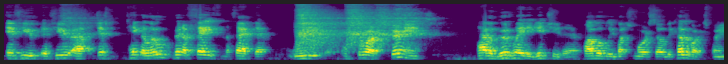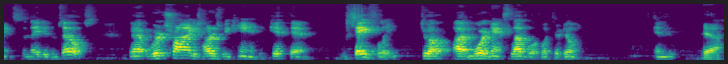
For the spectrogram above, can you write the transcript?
if you if you uh, just take a little bit of faith in the fact that we, through our experience, have a good way to get you there, probably much more so because of our experience than they do themselves. That we're trying as hard as we can to get them safely to a, a more advanced level of what they're doing, and Yeah,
